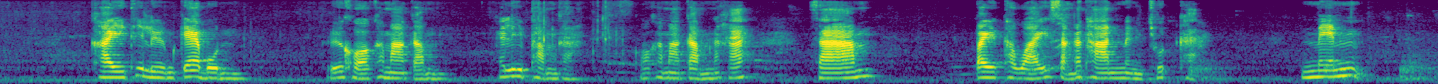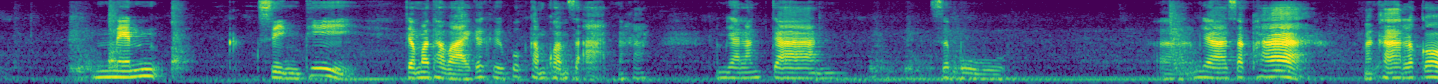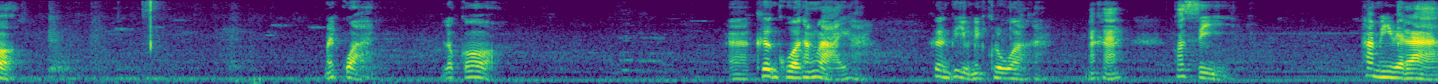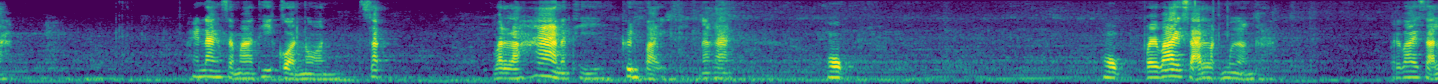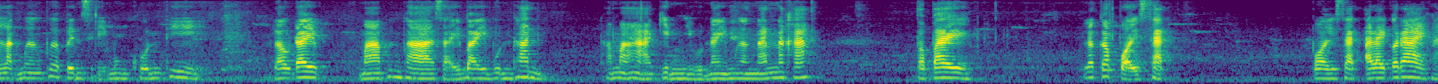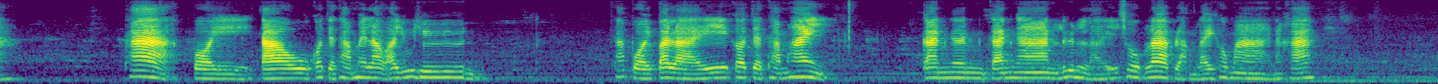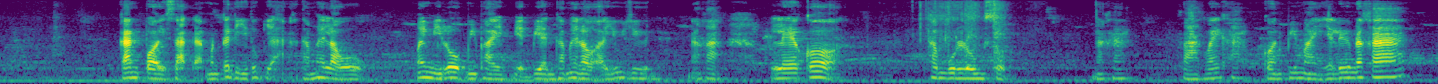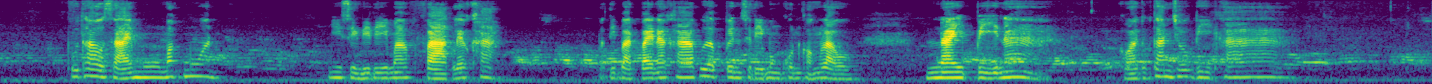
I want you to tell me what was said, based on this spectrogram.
2. ใครที่ลืมแก้บน หรือขอขมากรรม ให้รีบทำค่ะ ขอขมากรรมนะคะ 3. ไปถวายสังฆทานหนึ่งชุดค่ะ เน้น เน้นสิ่งที่จะมาถวายก็คือพวกทำความสะอาดนะคะน้ำยาล้างจาน สบู่น้ำยาซักผ้านะคะ แล้วก็ ไม้กวาด แล้วก็เครื่องครัวทั้งหลายค่ะ เครื่องที่อยู่ในครัวค่ะนะคะ ข้อ 4 ถ้ามีเวลา ให้นั่งสมาธิก่อนนอนสักวันละห้านาทีขึ้นไปนะคะหก หกไปไหว้ศาลหลักเมืองค่ะ ไปไหว้ศาลหลักเมืองเพื่อเป็นสิริมงคลที่เราได้มาพึ่งพาอาศัยใบบุญท่านทำมาหากินอยู่ในเมืองนั้นนะคะ ต่อไป แล้วก็ปล่อยสัตว์ ปล่อยสัตว์อะไรก็ได้ค่ะ ถ้าปล่อยเตาก็จะทำให้เราอายุยืน ถ้าปล่อยปลาไหลก็จะทำให้ การเงินการงานลื่นไหลโชคลาภหลั่งไหลเข้ามานะคะ การปล่อยสัตว์อะมันก็ดีทุกอย่างอะทำให้เราไม่มีโรคมีภัยเบียดเบียนทำให้เราอายุยืนนะคะ แล้วก็ทำบุญลงศพนะคะ ฝากไว้ค่ะ ก่อนปีใหม่อย่าลืมนะคะ ผู้เฒ่าสายมูมักม่วน มีสิ่งดีๆมาฝากแล้วค่ะ ปฏิบัติไปนะคะเพื่อเป็นสิริมงคลของเรา ในปีหน้า ขอให้ทุกท่านโชคดีค่ะ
